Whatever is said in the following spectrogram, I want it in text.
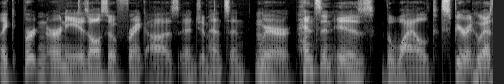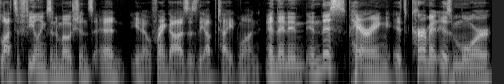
Like Bert and Ernie is also Frank Oz and Jim Henson, mm-hmm. where Henson is the wild spirit who has lots of feelings and emotions, and you know Frank Oz is the uptight one. And then in in this pairing, it's Kermit is more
